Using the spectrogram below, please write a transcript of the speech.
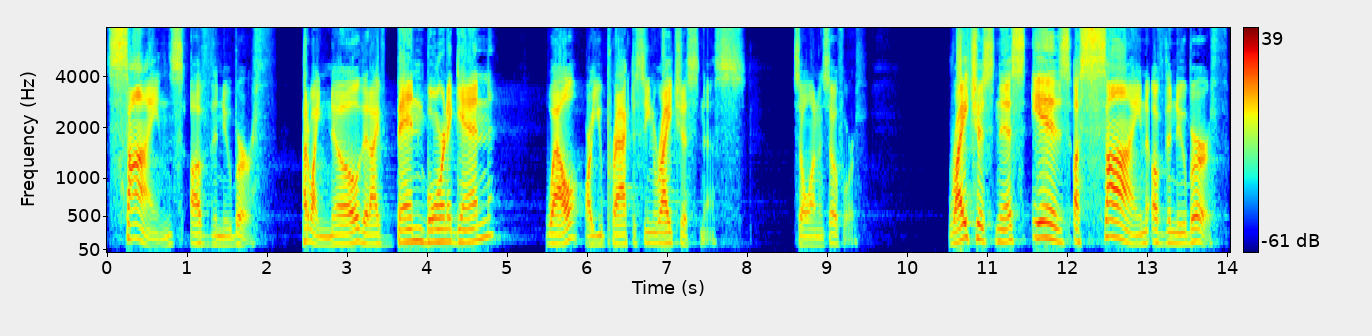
signs of the new birth. How do I know that I've been born again? Well, are you practicing righteousness? So on and so forth. Righteousness is a sign of the new birth.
